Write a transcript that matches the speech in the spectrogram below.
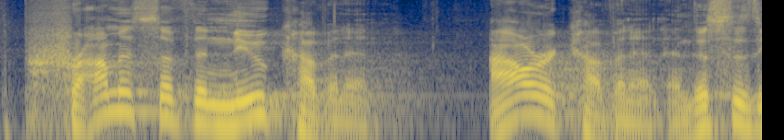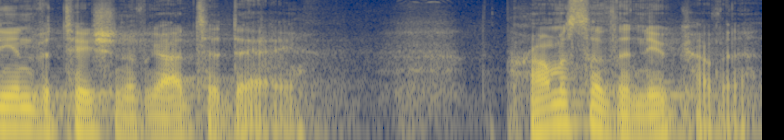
The promise of the new covenant, our covenant, and this is the invitation of God today. The promise of the new covenant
